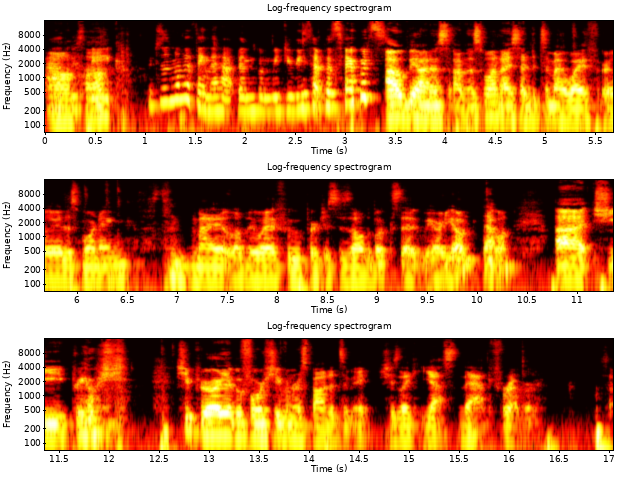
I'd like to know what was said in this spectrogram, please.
as we Uh-huh. speak, which is another thing that happens when we do these episodes. I'll be honest on this one. I sent it to my wife earlier this morning. my lovely wife who purchases all the books that we already own. That one. Uh, she pre she pre-ordered it before she even responded to me. She's like, "Yes, that forever." So.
